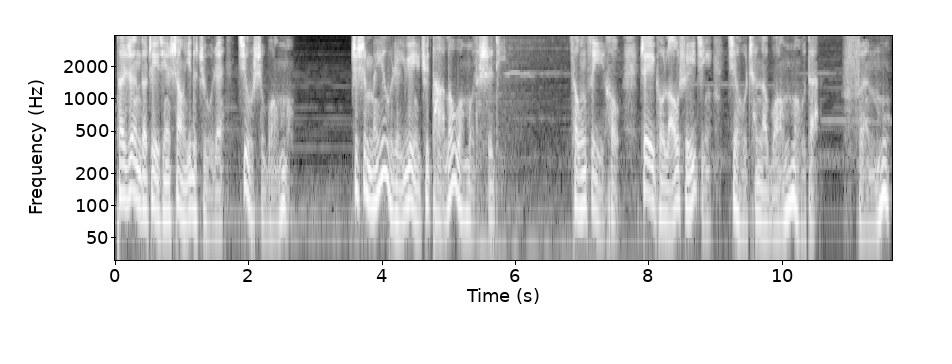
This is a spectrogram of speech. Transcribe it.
他认得这件上衣的主人就是王某，只是没有人愿意去打捞王某的尸体。从此以后，这口老水井就成了王某的坟墓。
